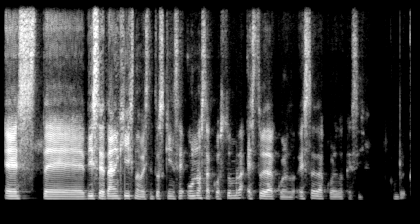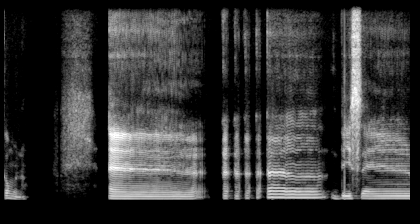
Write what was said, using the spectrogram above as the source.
este, dice Dan Higgs 915, uno se acostumbra, estoy de acuerdo, estoy de acuerdo que sí. ¿Cómo no? Eh, ah, ah, ah, dice,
